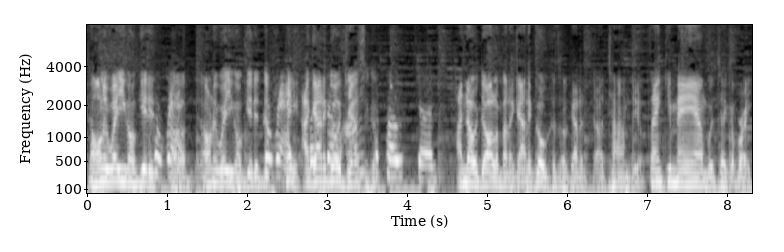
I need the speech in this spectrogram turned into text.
The only way you're gonna get it. Uh, the only way you're gonna get it done. Correct. Hey, I But gotta so go, I'm Jessica. supposed to. I know, darling, but I gotta go because I've got a, a time deal. Thank you, ma'am. We'll take a break.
